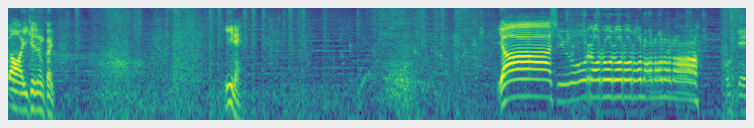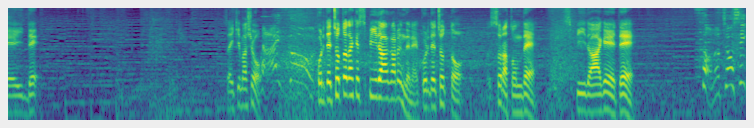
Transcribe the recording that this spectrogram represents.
ああいけてるんかい。いいね。よーしおろろろろろろろろろ。オッケーで。さあ行きましょう。これでちょっとだけスピード上がるんでね。これでちょっと空飛んでスピード上げて。その調子。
